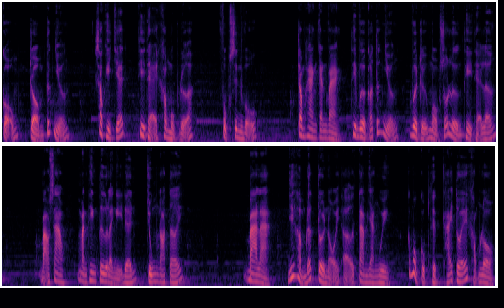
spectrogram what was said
Cổn, trộm tức nhưỡng. Sau khi chết, thi thể không mục rửa, phục sinh vũ. Trong hang canh vàng thì vừa có tức nhưỡng, vừa trữ một số lượng thi thể lớn. Bảo sao, Mạnh Thiên Tư lại nghĩ đến chúng nó tới. Ba là, dưới hầm đất trôi nổi ở Tam Giang Nguyên có một cục thịt thái tuế khổng lồ,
